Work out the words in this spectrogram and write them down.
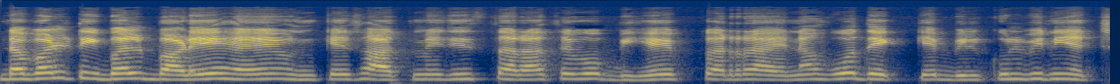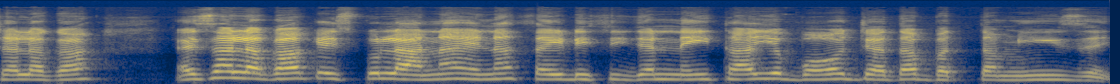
डबल टिबल बड़े हैं, उनके साथ में जिस तरह से वो बिहेव कर रहा है ना, वो देख के बिल्कुल भी नहीं अच्छा लगा। ऐसा लगा कि इसको लाना है ना, सही डिसीज़न नहीं था। ये बहुत ज़्यादा बदतमीज़ है।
